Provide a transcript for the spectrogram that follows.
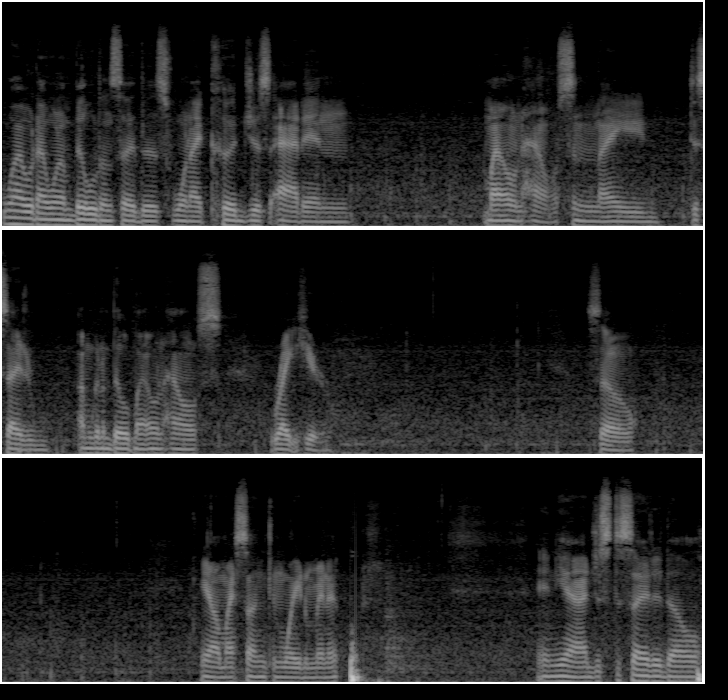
why would I want to build inside this when I could just add in my own house? And I decided I'm going to build my own house right here. So, you know, my son can wait a minute. And yeah, I just decided I'll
